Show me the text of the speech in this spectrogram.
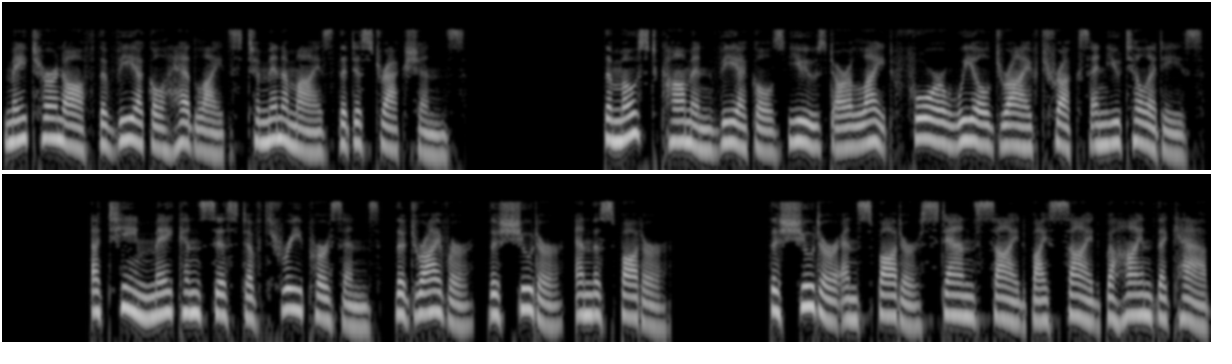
may turn off the vehicle headlights to minimize the distractions. The most common vehicles used are light four-wheel drive trucks and utilities. A team may consist of three persons, the driver, the shooter, and the spotter. The shooter and spotter stand side by side behind the cab,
